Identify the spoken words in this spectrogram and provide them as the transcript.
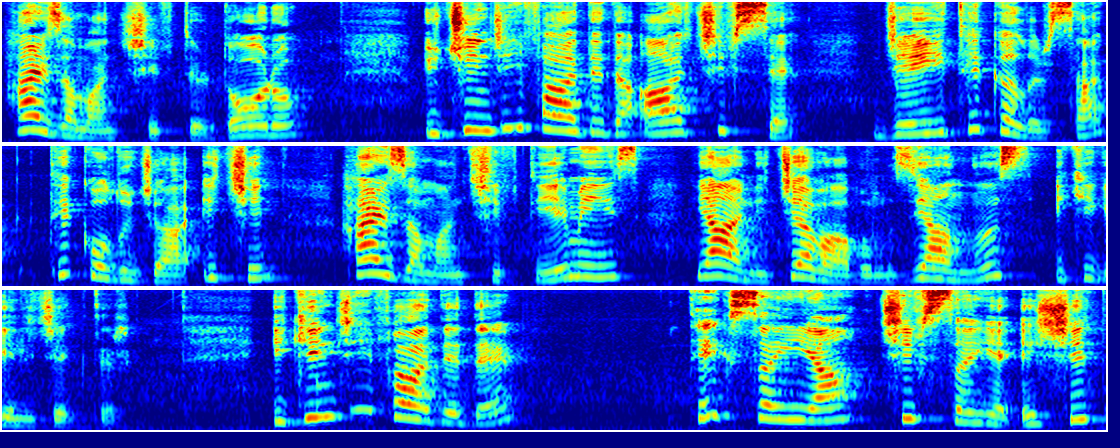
her zaman çifttir. Doğru. Üçüncü ifadede A çiftse C'yi tek alırsak tek olacağı için her zaman çift diyemeyiz. Yani cevabımız yalnız 2 gelecektir. İkinci ifadede tek sayıya çift sayı eşit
